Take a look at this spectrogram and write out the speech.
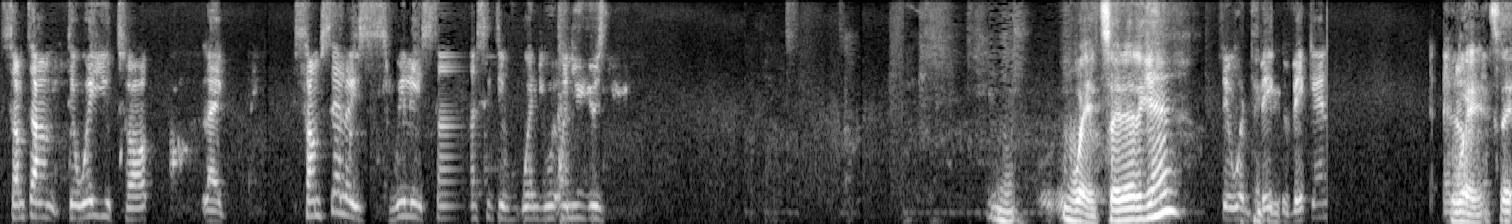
sometimes the way you talk, like some seller is really sensitive when you when you use Wait, say that again. the word Think vacant. Hello? Wait, say,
